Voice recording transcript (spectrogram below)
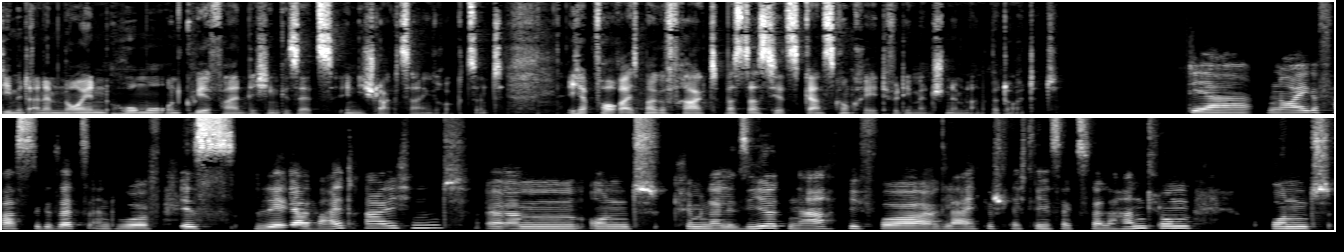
die mit einem neuen homo- und queerfeindlichen Gesetz in die Schlagzeilen gerückt sind. Ich habe Frau Reis mal gefragt, was das jetzt ganz konkret für die Menschen im Land bedeutet. Der neu gefasste Gesetzentwurf ist sehr weitreichend ähm, und kriminalisiert nach wie vor gleichgeschlechtliche sexuelle Handlungen und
